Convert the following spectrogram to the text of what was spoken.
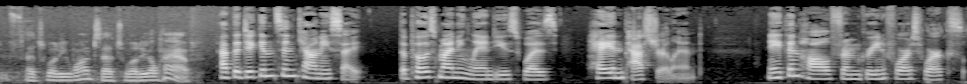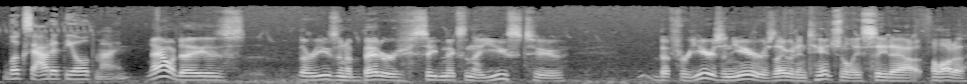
if that's what he wants, that's what he'll have. At the Dickenson County site, the post mining land use was hay and pasture land. Nathan Hall from Green Forests Work looks out at the old mine. Nowadays, they're using a better seed mix than they used to, but for years and years, they would intentionally seed out a lot of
